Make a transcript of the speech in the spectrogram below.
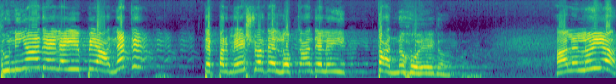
ਦੁਨੀਆ ਦੇ ਲਈ ਭਿਆਨਕ ਤੇ ਪਰਮੇਸ਼ਵਰ ਦੇ ਲੋਕਾਂ ਦੇ ਲਈ ਧਨ ਹੋਏਗਾ। ਹਾਲੇਲੂਇਆ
